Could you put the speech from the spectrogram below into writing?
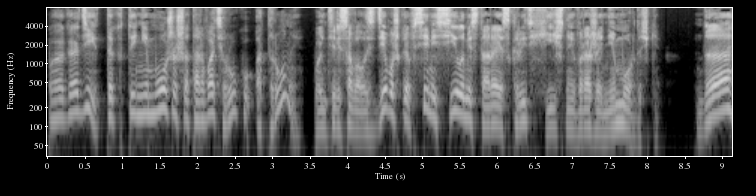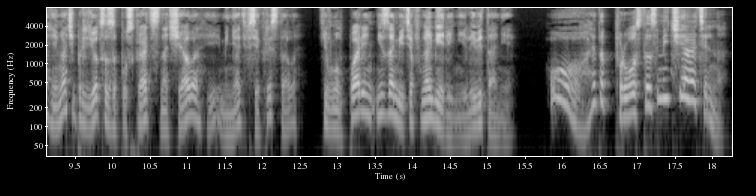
«Погоди, так ты не можешь оторвать руку от руны?» — поинтересовалась девушка, всеми силами стараясь скрыть хищные выражения мордочки. «Да, иначе придется запускать сначала и менять все кристаллы». — кивнул парень, не заметив намерений левитания. «О, это просто замечательно!» —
